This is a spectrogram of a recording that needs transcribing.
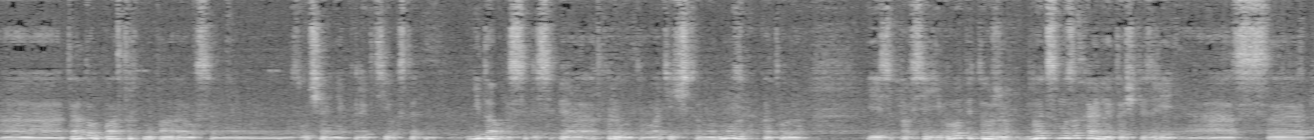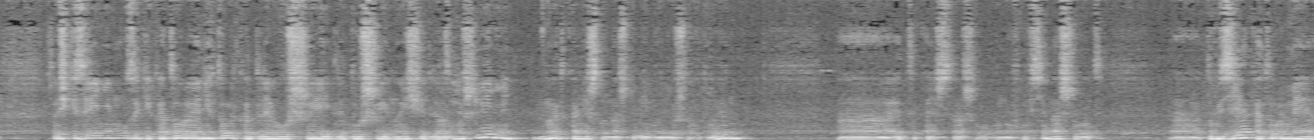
А, Теодор Бастард мне понравился, звучание коллектива. Кстати, недавно для себя открыл эту отечественную музыку, которую ездит по всей Европе тоже. Но это с музыкальной точки зрения. А с точки зрения музыки, которая не только для ушей, для души, но еще и для размышлений, ну, это, конечно, наш любимый Леша Вдовин. А, это, конечно, Саша Луганов. И все наши вот а, друзья, которыми,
